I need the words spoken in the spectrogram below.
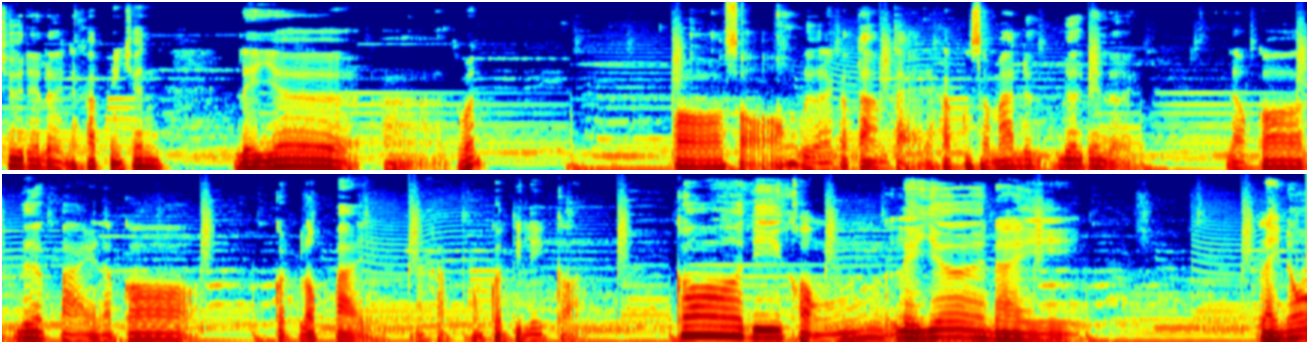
ชื่อได้เลยนะครับ อย่างเช่นเลเยอร์สมมติก2หรืออะไรก็ตามแต่นะครับ คุณสามารถเลือกเลือกได้เลย แล้วก็เลือกไปแล้วก็กดลบไปนะครับ ผมกด delete ก่อน ก็ดีของเลเยอร์ใน Rhino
